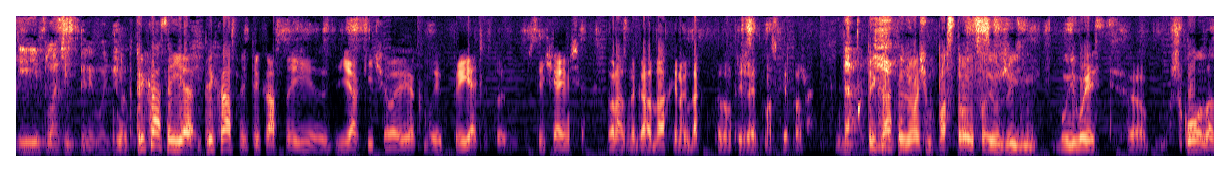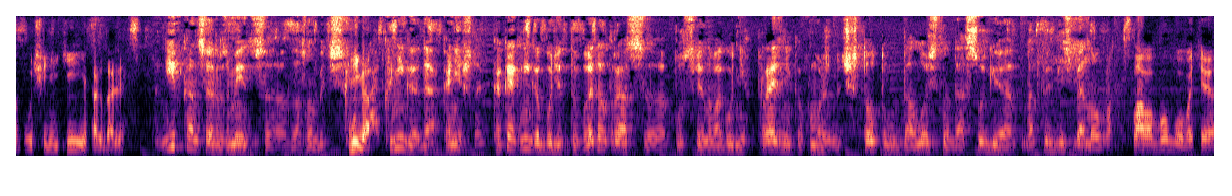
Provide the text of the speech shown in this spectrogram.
И платить переводчику. Прекрасный, я, прекрасный, прекрасный, яркий человек. Мы приятельствуем, встречаемся в разных городах, иногда, когда он приезжает в Москве тоже. Да. Прекрасный и... в общем, построил свою жизнь. У него есть э, школа, ученики и так далее. И в конце, разумеется, должна быть... Книга. Книга, да, конечно. Какая книга будет в этот раз, э, после новогодних праздников? Может быть, что-то удалось на досуге открыть для себя нового? Слава богу, в эти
